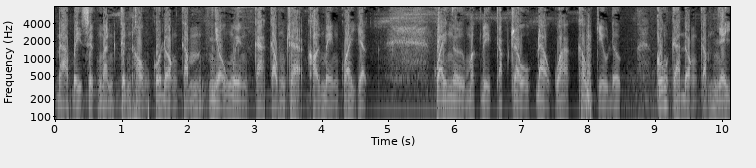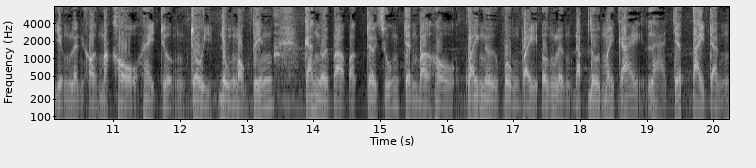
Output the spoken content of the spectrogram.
đã bị sức mạnh kinh hồn của đoàn cẩm nhổ nguyên cả cọng ra khỏi miệng quái vật. Quái ngư mất đi cặp râu đau quá không chịu được. Cuốn cả đoàn cẩm nhảy dựng lên khỏi mặt hồ, hai trượng rồi đùng một tiếng. Cả người bà vật rơi xuống trên bờ hồ. Quái ngư vùng vẫy ưỡn lưng đập đôi mấy cái là chết tại trận.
